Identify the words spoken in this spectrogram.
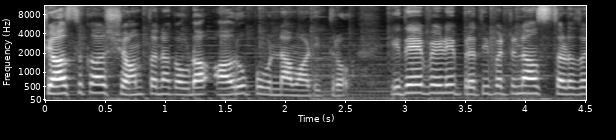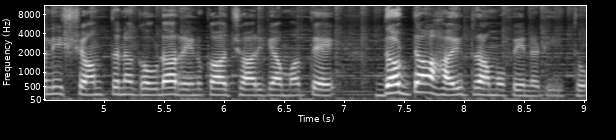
ಶಾಸಕ ಶಾಂತನಗೌಡ ಆರೋಪವನ್ನ ಮಾಡಿದ್ರು. ಇದೇ ವೇಳೆ ಪ್ರತಿಭಟನಾ ಸ್ಥಳದಲ್ಲಿ ಶಾಂತನಗೌಡ, ರೇಣುಕಾಚಾರ್ಯ ಮತ್ತೆ ದೊಡ್ಡ ಹೈಡ್ರಾಮವೇ ನಡೆಯಿತು.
